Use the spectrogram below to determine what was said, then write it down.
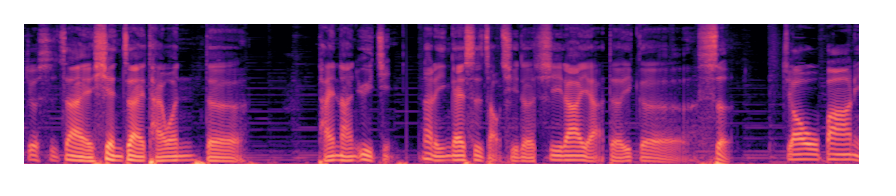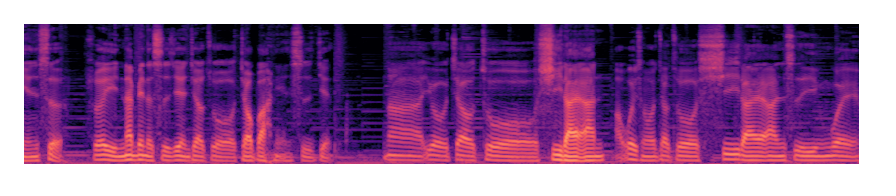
就是在现在台湾的台南玉井那里，应该是早期的西拉雅的一个社，交八年社，所以那边的事件叫做交八年事件。那又叫做西来庵啊？为什么叫做西来庵？是因为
